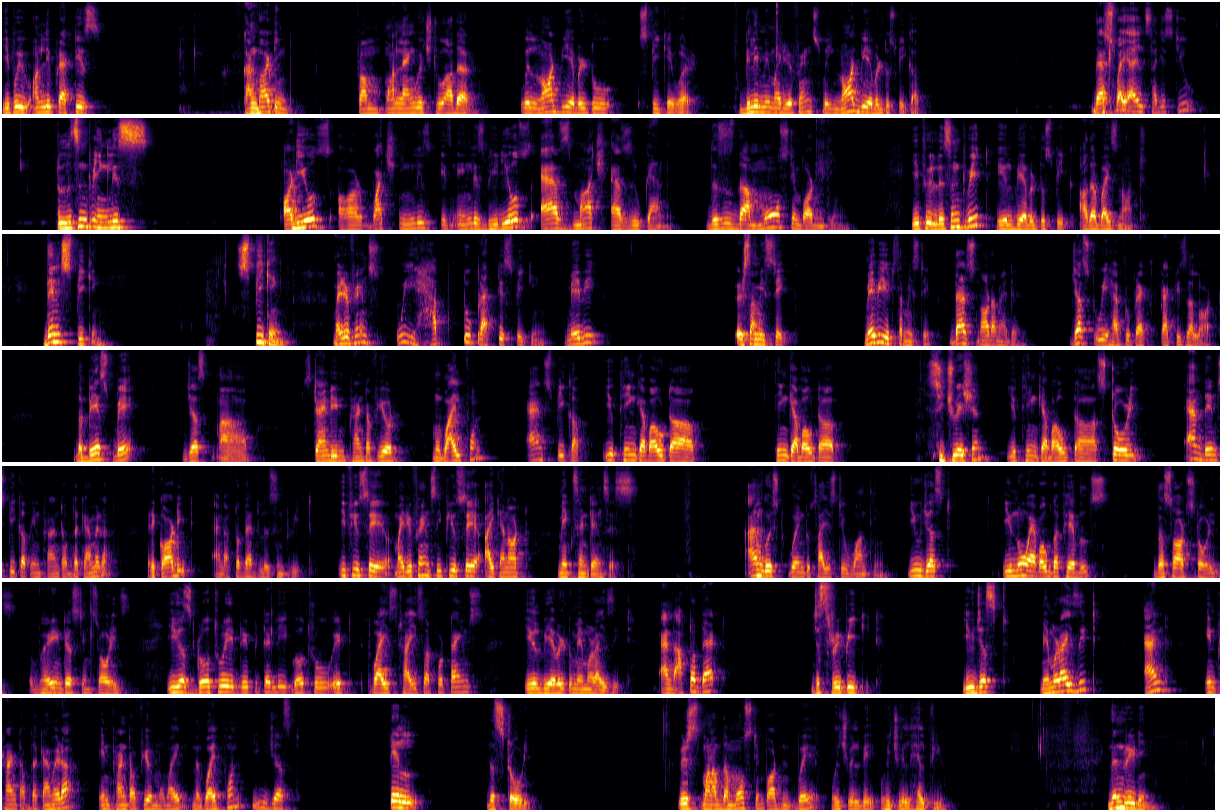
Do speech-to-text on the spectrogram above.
if we only practice converting from one language to other will not be able to speak ever. Believe me, my dear friends, will not be able to speak up. That's why I'll suggest you to listen to English audios or watch English English videos as much as you can. This is the most important thing. If you listen to it, you will be able to speak, otherwise not. Then speaking. Speaking. My dear friends, we have to practice speaking. Maybe it's a mistake. Maybe it's a mistake. That's not a matter. Just we have to practice a lot. The best way, just uh, stand in front of your mobile phone and speak up. You think about a think about a situation. You think about a story, and then speak up in front of the camera. Record it, and after that, listen to it. If you say, my dear friends, if you say I cannot make sentences, I'm going to suggest you one thing. You just, you know about the fables, the short stories, very interesting stories. You just go through it repeatedly, go through it twice, thrice, or four times. You will be able to memorize it. And after that, just repeat it. You just memorize it and in front of the camera, in front of your mobile, mobile phone, you just tell the story. Is one of the most important way which will be which will help you. Then reading.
